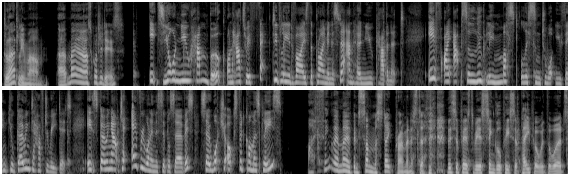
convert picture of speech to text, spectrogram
Gladly, Ma'am. Uh, may I ask what it is? It's your new handbook on how to effectively advise the Prime Minister and her new cabinet. If I absolutely must listen to what you think, you're going to have to read it. It's going out to everyone in the civil service, so watch your Oxford commas, please. I think there may have been some mistake, Prime Minister. this appears to be a single piece of paper with the words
